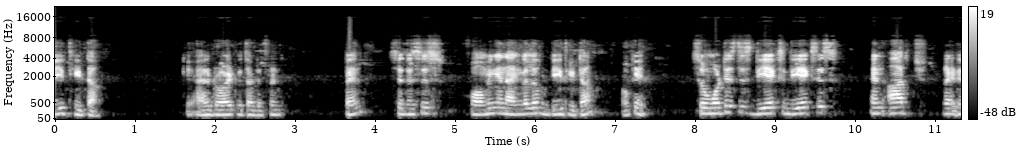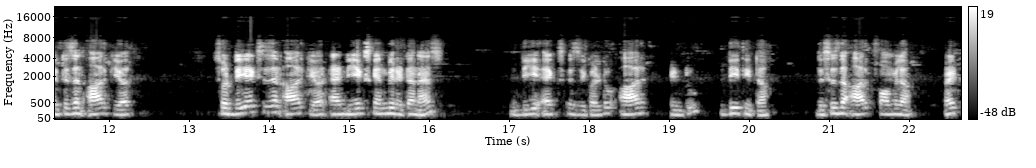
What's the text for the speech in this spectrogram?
d theta okay? I'll draw it with a different pen. So this is forming an angle of d theta okay. So what is this dx? dx is an arc right it is an arc here. So dx is an arc here and dx can be written as dx is equal to r into d theta. This is the arc formula right?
